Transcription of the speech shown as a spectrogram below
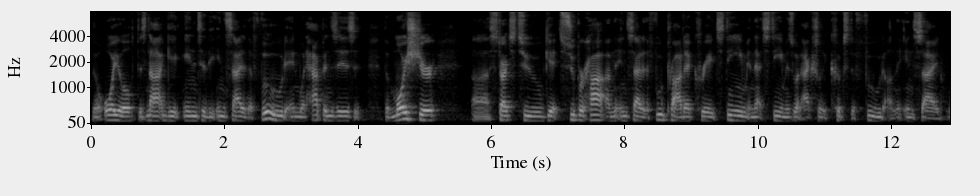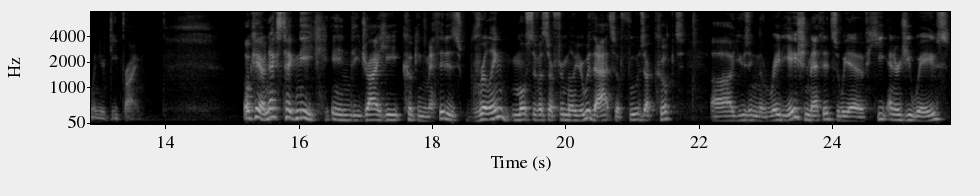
the oil does not get into the inside of the food. And what happens is the moisture uh, starts to get super hot on the inside of the food product, create steam, and that steam is what actually cooks the food on the inside when you're deep frying. Okay, our next technique in the dry heat cooking method is grilling. Most of us are familiar with that. So, foods are cooked uh, using the radiation method. So we have heat energy waves,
